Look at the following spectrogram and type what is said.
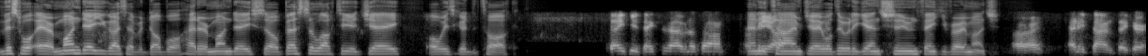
This will air Monday. You guys have a double header Monday, so best of luck to you, Jay. Always good to talk. Thank you. Thanks for having us on. Or me on. Anytime, Jay. We'll do it again soon. Thank you very much. All right. Anytime. Take care.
